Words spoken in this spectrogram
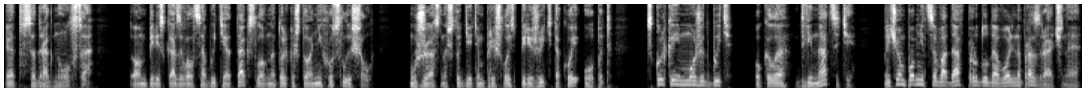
Эд содрогнулся. Том пересказывал события так, словно только что о них услышал. Ужасно, что детям пришлось пережить такой опыт. Сколько им может быть? Около двенадцати? Причем, помнится, вода в пруду довольно прозрачная,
